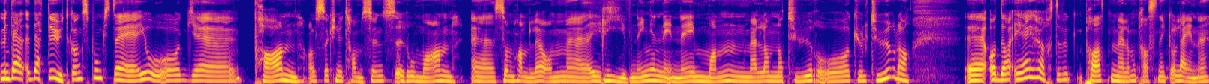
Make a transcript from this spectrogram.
Men det, dette udgangspunktet er jo og eh, Pan, altså Knut Hamsuns roman, eh, som handler om eh, rivningen inne i mannen mellem natur og kultur. Da. Eh, og da jeg hørte praten mellem Krasnik og Leine,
